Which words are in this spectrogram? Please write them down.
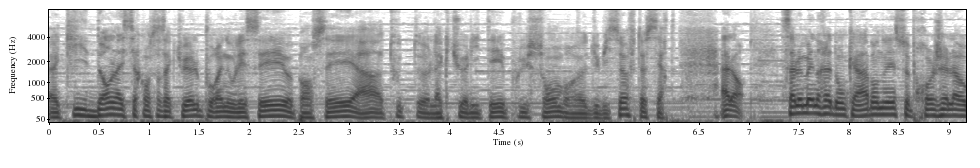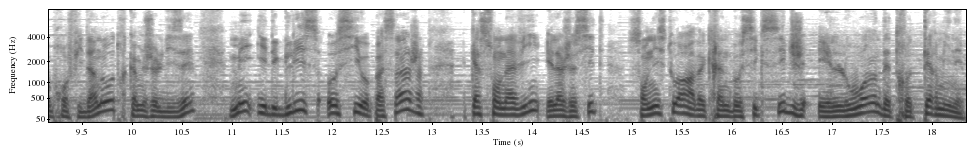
euh, qui, dans les circonstances actuelles, pourrait nous laisser euh, penser à toute l'actualité plus sombre d'Ubisoft, certes. Alors, ça le mènerait donc à abandonner ce projet-là au profit d'un autre, comme je le disais, mais il glisse aussi au passage qu'à son avis, et là je cite, son histoire avec Rainbow Six Siege est loin d'être terminée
